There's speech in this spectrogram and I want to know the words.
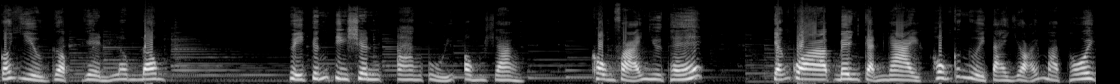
có nhiều gập ghềnh lông đông Thủy Kính Tiên Sinh an ủi ông rằng, không phải như thế, chẳng qua bên cạnh ngài không có người tài giỏi mà thôi.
